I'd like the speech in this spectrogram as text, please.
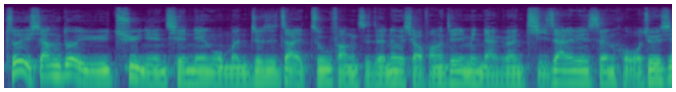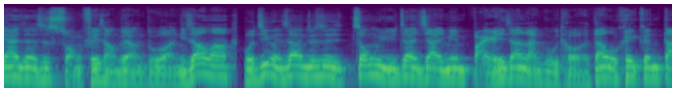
所以相对于去年前年，我们就是在租房子的那个小房间里面两个人挤在那边生活，我觉得现在真的是爽非常非常多啊！你知道吗？我基本上就是终于在家里面摆了一张懒骨头了。但我可以跟大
